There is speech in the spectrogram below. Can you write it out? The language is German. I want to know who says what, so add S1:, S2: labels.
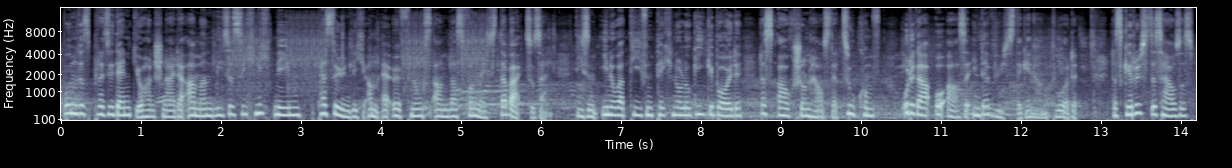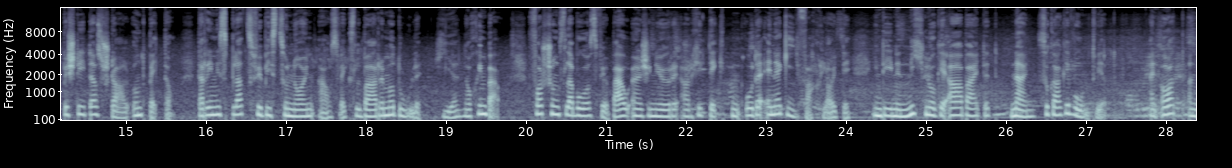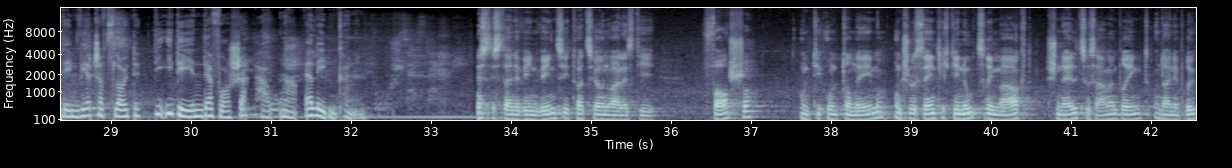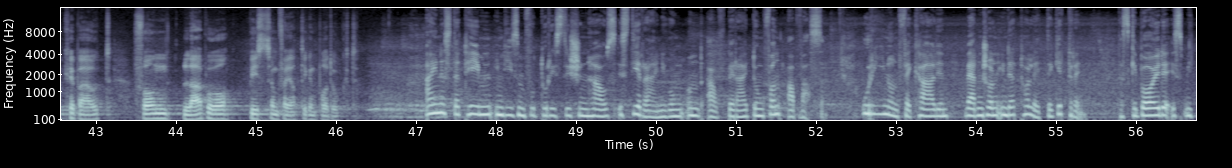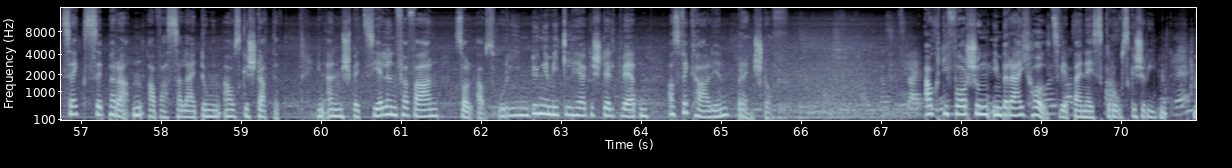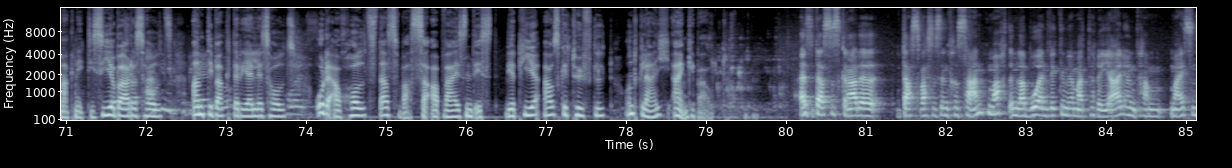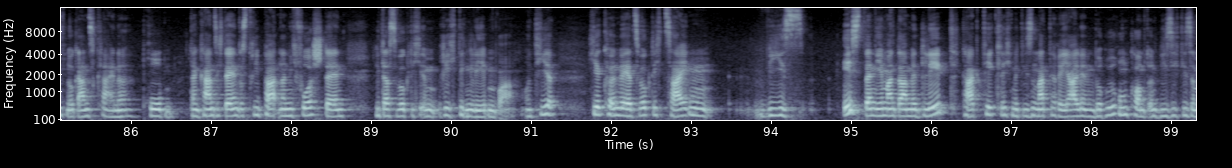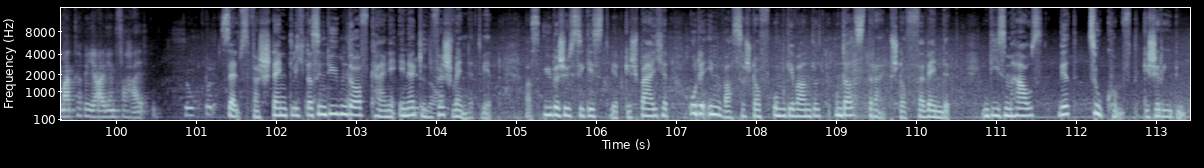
S1: Bundespräsident Johann Schneider-Ammann ließ es sich nicht nehmen, persönlich am Eröffnungsanlass von Mess dabei zu sein. Diesem innovativen Technologiegebäude, das auch schon Haus der Zukunft oder gar Oase in der Wüste genannt wurde. Das Gerüst des Hauses besteht aus Stahl und Beton. Darin ist Platz für bis zu neun auswechselbare Module, hier noch im Bau. Forschungslabors für Bauingenieure, Architekten oder Energiefachleute, in denen nicht nur gearbeitet, nein, sogar gewohnt wird. Ein Ort, an dem Wirtschaftsleute die Ideen der Forscher hautnah erleben können.
S2: Es ist eine Win-Win-Situation, weil es die Forscher und die Unternehmer und schlussendlich die Nutzer im Markt schnell zusammenbringt und eine Brücke baut von Labor bis zum fertigen Produkt.
S1: Eines der Themen in diesem futuristischen Haus ist die Reinigung und Aufbereitung von Abwasser. Urin und Fäkalien werden schon in der Toilette getrennt. Das Gebäude ist mit sechs separaten Abwasserleitungen ausgestattet. In einem speziellen Verfahren soll aus Urin Düngemittel hergestellt werden, aus Fäkalien Brennstoff. Auch die Forschung im Bereich Holz wird bei NES großgeschrieben. Magnetisierbares Holz, antibakterielles Holz oder auch Holz, das wasserabweisend ist, wird hier ausgetüftelt und gleich eingebaut.
S3: Also das ist gerade das, was es interessant macht. Im Labor entwickeln wir Materialien und haben meistens nur ganz kleine Proben. Dann kann sich der Industriepartner nicht vorstellen, wie das wirklich im richtigen Leben war. Und hier, hier können wir jetzt wirklich zeigen, wie es ist, wenn jemand damit lebt, tagtäglich mit diesen Materialien in Berührung kommt und wie sich diese Materialien verhalten.
S1: Selbstverständlich, dass in Dübendorf keine Energie verschwendet wird. Was überschüssig ist, wird gespeichert oder in Wasserstoff umgewandelt und als Treibstoff verwendet. In diesem Haus wird Zukunft geschrieben.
